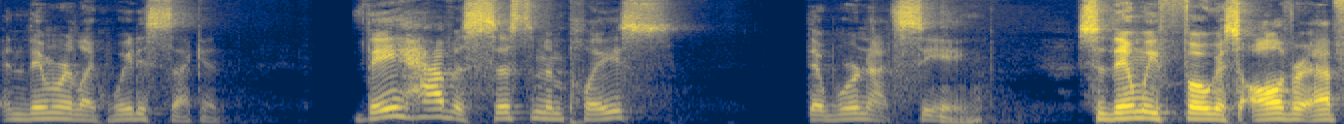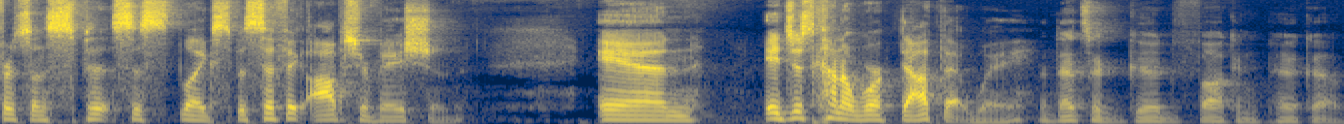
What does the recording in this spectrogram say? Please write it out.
and then we're like, wait a second, they have a system in place that we're not seeing. So then we focus all of our efforts on spe- like specific observation. And it just kind of worked out that way. But that's a good fucking pickup.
